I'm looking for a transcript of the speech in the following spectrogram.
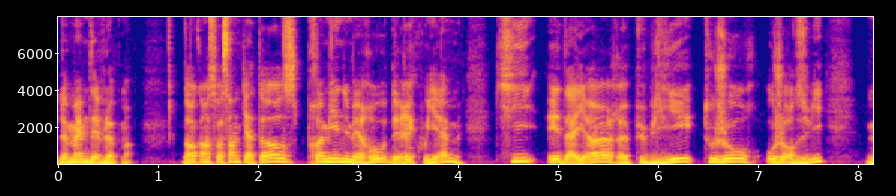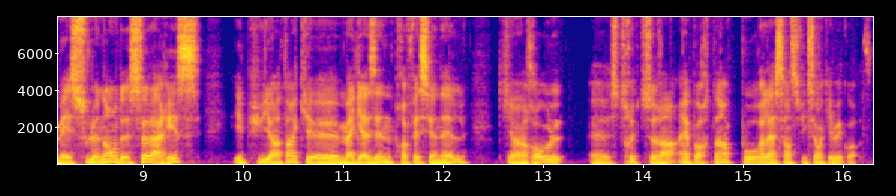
le même développement. Donc en 74, premier numéro de Requiem, qui est d'ailleurs publié toujours aujourd'hui, mais sous le nom de Solaris, et puis en tant que magazine professionnel, qui a un rôle euh, structurant important pour la science-fiction québécoise.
